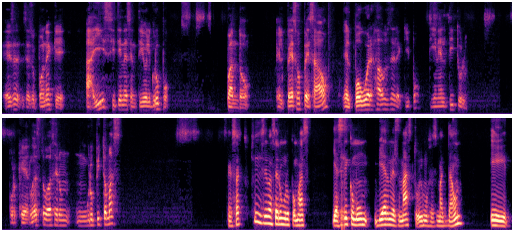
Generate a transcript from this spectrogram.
Ese- se supone que ahí sí tiene sentido el grupo. Cuando el peso pesado, el powerhouse del equipo, tiene el título. Porque el resto va a ser un, un grupito más. Exacto. Sí, sí, va a ser un grupo más. Y así como un viernes más tuvimos SmackDown. Y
